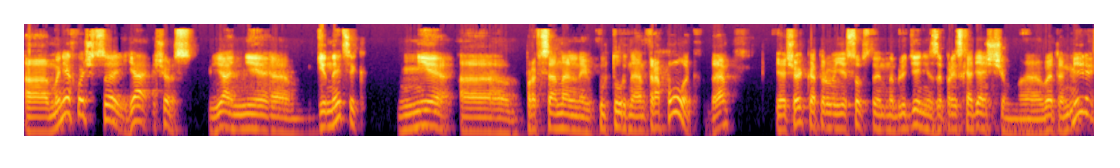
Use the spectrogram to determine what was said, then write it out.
Мне хочется, я еще раз я не генетик, не э, профессиональный культурный антрополог, да, я человек, у которого есть собственное наблюдение за происходящим э, в этом мире,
